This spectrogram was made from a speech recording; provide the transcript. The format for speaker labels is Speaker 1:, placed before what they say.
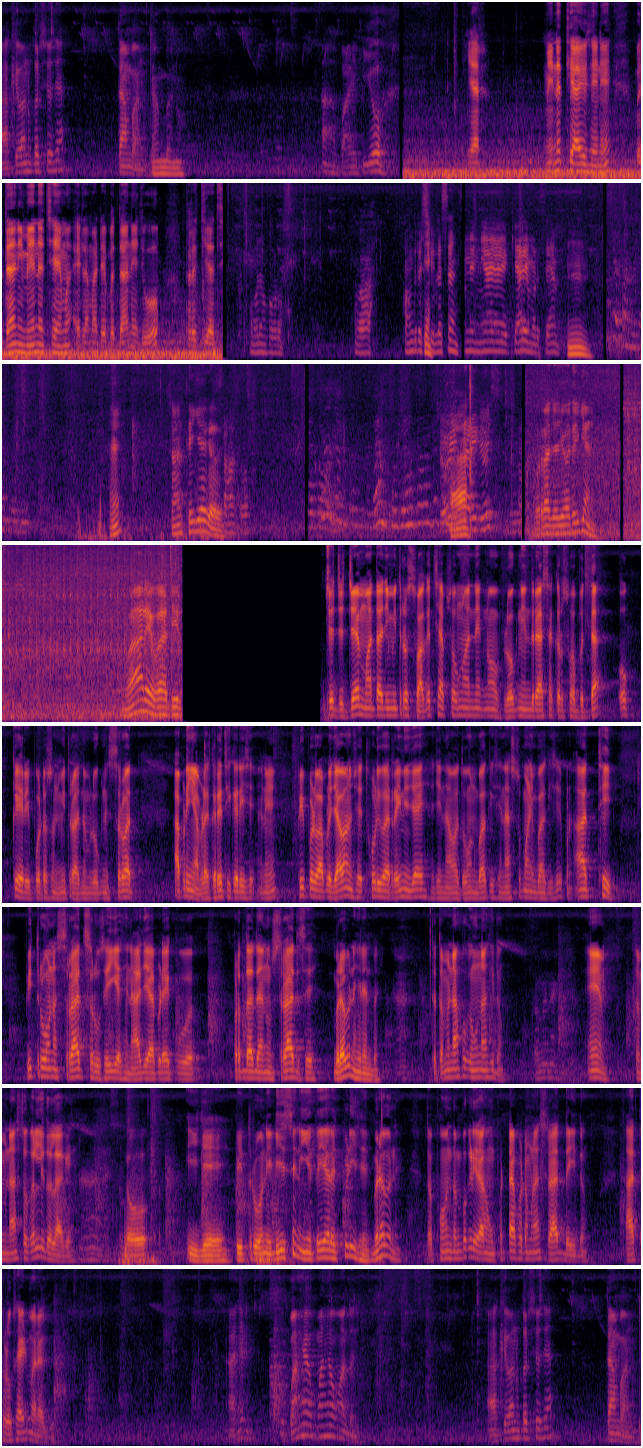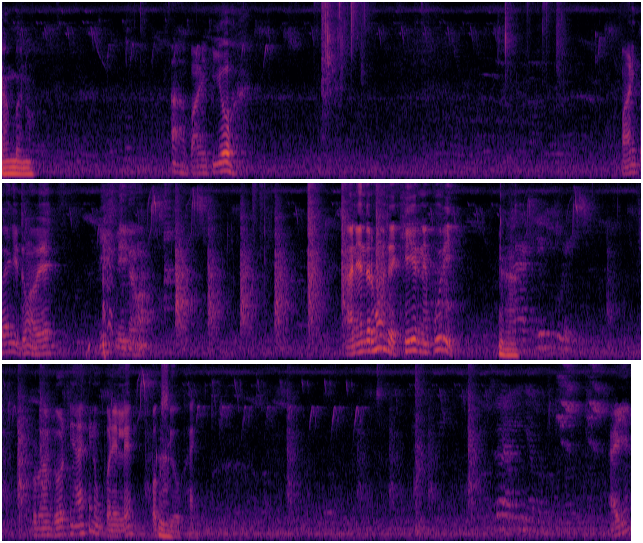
Speaker 1: આ કેવાનું કરશો છે? તાંબાનું.
Speaker 2: તાંબાનું.
Speaker 1: આ પાણી પીઓ. યાર મહેનતથી આવ્યું છે ને બધાની મહેનત છે એમાં એટલા માટે બધાને જુઓ ફરજિયાત છે.
Speaker 3: પકડો પકડો વાહ કોંગ્રેચ્યુલેશન તમને ન્યાય ક્યારે મળશે એમ?
Speaker 1: હમ. હે? શાંત થઈ ગયા કે હવે? વરરાજા જેવા થઈ ગયા ને? વાહ રે વાહ તીર. જય જય જય માતાજી મિત્રો સ્વાગત છે આપ સૌનું આજના એક નવા વ્લોગની અંદર. આશા કરશું આ બધા ઓકે રિપોર્ટર્સ મિત્રો આજના વ્લોગની શરૂઆત આપણે અહીંયા આપણા ઘરેથી કરી છે અને પીપળો આપણે જવાનું છે. થોડી વાર રહીને જાય હજી નાવા ધોવાનું બાકી છે નાસ્તો પાણી બાકી છે. પણ આજથી પિતૃઓના શ્રાદ્ધ શરૂ થઈ ગયા છે ને આજે આપણે એક પરદાદાનું શ્રાદ્ધ છે. બરાબર ને હિરેનભાઈ? તો તમે નાખો કે હું નાખી દઉં? એમ. તમે નાસ્તો કરી લીધો લાગે? તો એ જે પિતૃઓની ડીશ છે ને એ તૈયાર જ પડી છે. બરાબર ને? તો ફોન તમે પકડી રાખો હું ફટાફટ હમણાં શ્રાદ્ધ દઈ દઉં. હાથ થોડોક સાઈડમાં રાખજો. હા છે ને? પાસે પાસે વાંધો નહીં. આ કેવાનું કરશો છે? તાંબાનું.
Speaker 2: તાંબાનું.
Speaker 1: આ પાણી પીઓ. પાણી પાઈ લીધું હવે. ડીશ લઈ. આની અંદર શું છે? ખીર ને પૂરી? થોડું આમ જોરથી નાખીને ઉપર એટલે પક્ષીઓ ખાય. આવીએ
